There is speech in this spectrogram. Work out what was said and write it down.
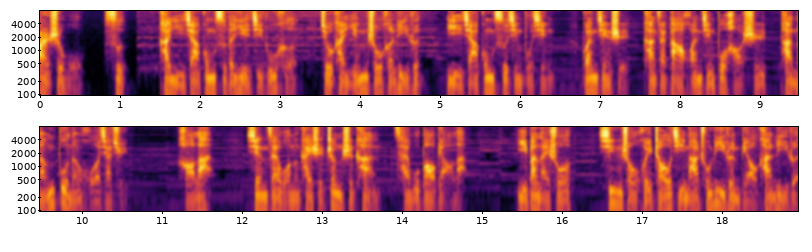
二十五四，看一家公司的业绩如何，就看营收和利润。一家公司行不行，关键是看在大环境不好时，它能不能活下去。好了，现在我们开始正式看财务报表了。一般来说，新手会着急拿出利润表看利润。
